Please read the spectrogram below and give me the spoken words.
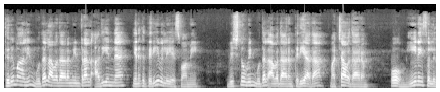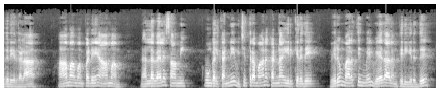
திருமாலின் முதல் அவதாரம் என்றால் அது என்ன? எனக்கு தெரியவில்லையே சுவாமி. விஷ்ணுவின் முதல் அவதாரம் தெரியாதா? மச்ச அவதாரம் ஓ மீனை சொல்லுகிறீர்களா? ஆமாம் அப்படே ஆமாம். நல்ல வேலை சாமி உங்கள் கண்ணே விசித்திரமான கண்ணாய் இருக்கிறதே. வெறும் மரத்தின் மேல் வேதாளம் தெரிகிறது.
